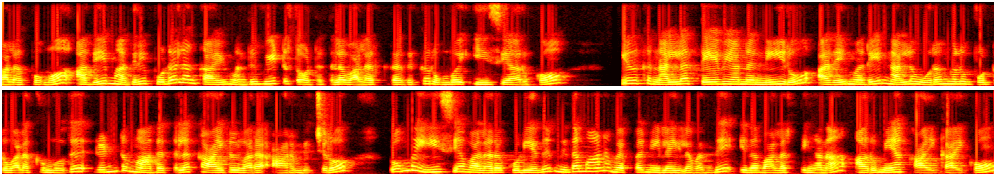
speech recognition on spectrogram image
வளர்ப்போமோ அதே மாதிரி புடலங்காயும் வந்து வீட்டு தோட்டத்தில் வளர்க்குறதுக்கு ரொம்ப ஈஸியாக இருக்கும். இதுக்கு நல்ல தேவையான நீரும் அதே மாதிரி நல்ல உரங்களும் போட்டு வளர்க்கும் போது ரெண்டு மாதத்தில் காய்கள் வர ஆரம்பிச்சிடும் ரொம்ப ஈஸியாக வளரக்கூடியது. மிதமான வெப்பநிலையில் வந்து இதை வளர்த்திங்கன்னா அருமையாக காய் காய்க்கும்.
